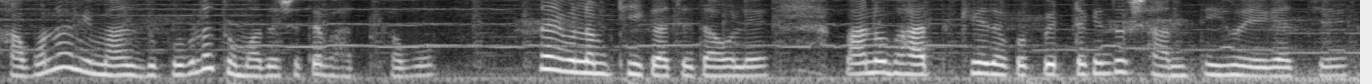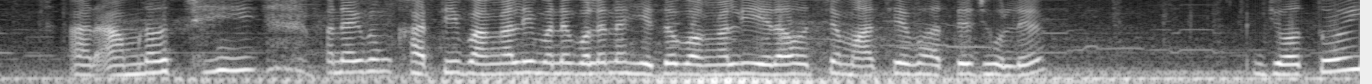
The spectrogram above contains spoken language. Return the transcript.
খাব না, আমি মাছ দুপুরবেলা তোমাদের সাথে ভাত খাব। তাই আমি বললাম, ঠিক আছে তাহলে। মানু ভাত খেয়ে দেখো, পেটটা কিন্তু শান্তি হয়ে গেছে। আর আমরা হচ্ছি মানে একদম খাঁটি বাঙালি মানে বলে না, হেদো বাঙালি, এরা হচ্ছে মাছে ভাতে ঝোলে। যতই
